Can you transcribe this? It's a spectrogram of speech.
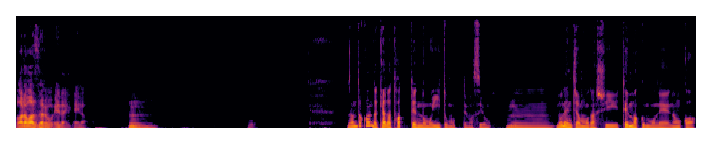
笑わざるを得ないみたいな。うん。なんだかんだキャラ立ってんのもいいと思ってますよ。うーん。のれんちゃんもだし、天馬くんもね、なんか、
